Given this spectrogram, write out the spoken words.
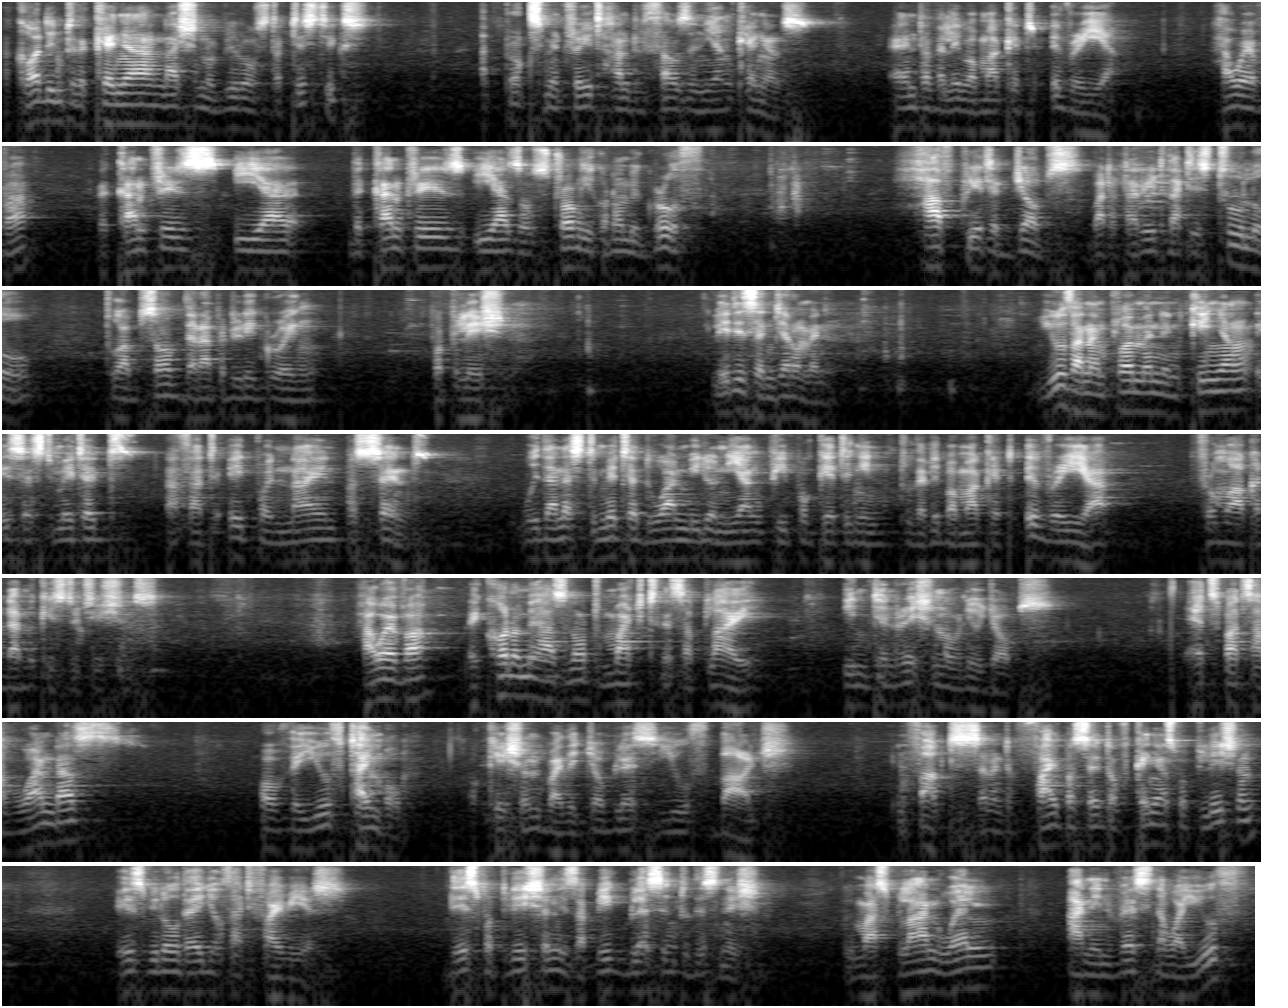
According to the Kenya National Bureau of Statistics, approximately 800,000 young Kenyans enter the labor market every year. However, the country's, year, the country's years of strong economic growth have created jobs, but at a rate that is too low to absorb the rapidly growing population. Ladies and gentlemen, youth unemployment in Kenya is estimated at 8.9%, with an estimated 1 million young people getting into the labor market every year from our academic institutions. However, the economy has not matched the supply in generation of new jobs. Experts have warned us of the youth time bomb occasioned by the jobless youth bulge. In fact, 75% of Kenya's population is below the age of 35 years. This population is a big blessing to this nation. We must plan well and invest in our youth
